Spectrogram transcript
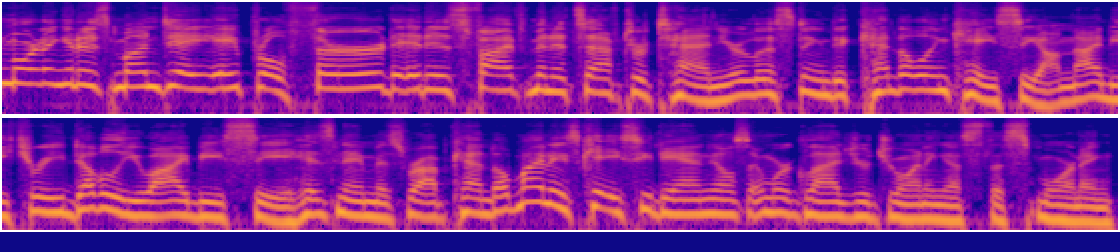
morning. It is Monday, April 3rd. It is five minutes after 10. You're listening to Kendall and Casey on 93 WIBC. His name is Rob Kendall. My name is Casey Daniels, and we're glad you're joining us this morning.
